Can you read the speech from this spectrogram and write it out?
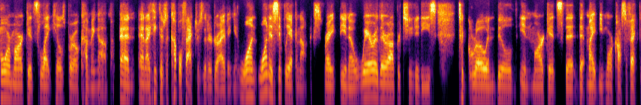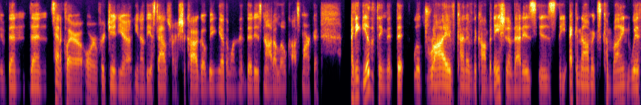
more markets like Hillsboro coming up. And, and I think there's a couple factors that are driving it. One, one is simply economics, right? You know, where are there opportunities to grow and build in markets that, that might be more cost effective than, than Santa Clara or Virginia, you know, the establishment, Chicago being the other one that, that is not a low cost market. I think the other thing that that will drive kind of the combination of that is is the economics combined with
